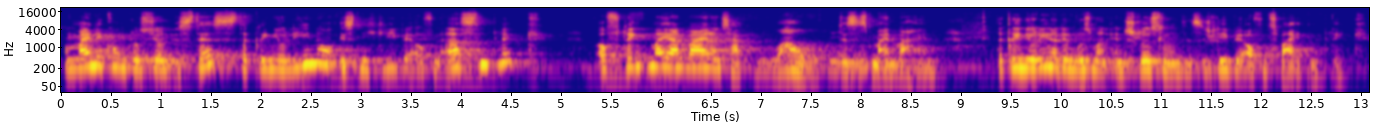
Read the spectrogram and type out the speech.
Und meine Konklusion ist das, der Grignolino ist nicht Liebe auf den ersten Blick. Oft trinkt man ja einen Wein und sagt, wow, das ist mein Wein. Der Grignolino, den muss man entschlüsseln, das ist Liebe auf den zweiten Blick.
